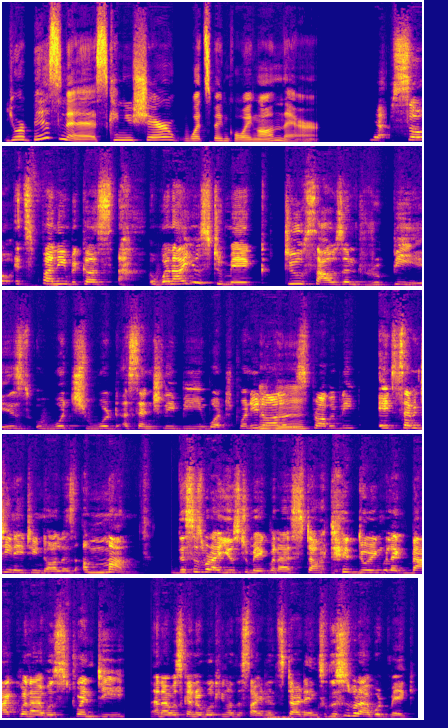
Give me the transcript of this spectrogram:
your business? Can you share what's been going on there? Yeah, so it's funny because when I used to make 2000 rupees, which would essentially be what, $20 mm-hmm. probably, it's 17 $18 a month. This is what I used to make when I started doing, like back when I was 20 and I was kind of working on the side and studying. So this is what I would make.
